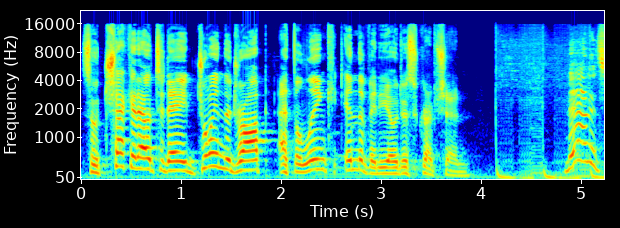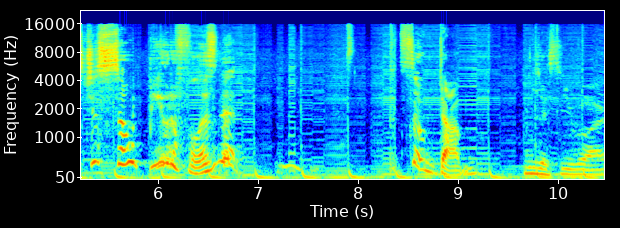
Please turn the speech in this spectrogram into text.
so check it out today, join the drop at the link in the video description. Man, it's just so beautiful, isn't it? It's so dumb. Yes, you are.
